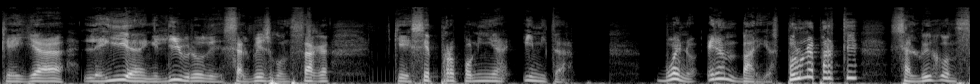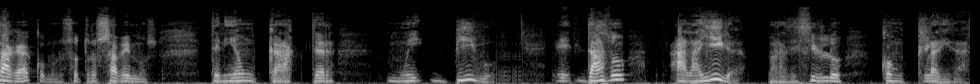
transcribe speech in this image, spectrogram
que ella leía en el libro de Salvés Gonzaga que se proponía imitar? Bueno, eran varias. Por una parte, San Luis Gonzaga, como nosotros sabemos, tenía un carácter muy vivo, eh, dado a la ira, para decirlo con claridad.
